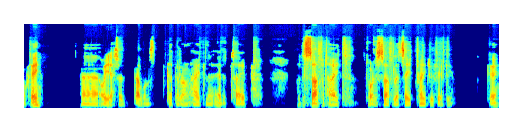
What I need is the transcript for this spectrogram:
Okay. Uh, oh yeah, so that one's got the wrong height in the edit type. But the soffit height, or the soffit, let's say 2250. Okay.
